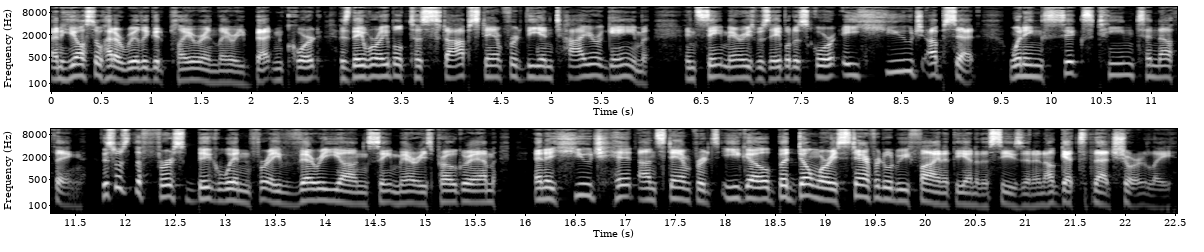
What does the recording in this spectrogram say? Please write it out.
and he also had a really good player in Larry Bettencourt, as they were able to stop Stanford the entire game. And St. Mary's was able to score a huge upset, winning 16 to nothing. This was the first big win for a very young St. Mary's program, and a huge hit on Stanford's ego, but don't worry, Stanford would be fine at the end of the season, and I'll get to that shortly.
